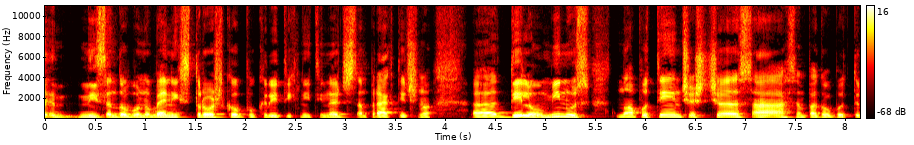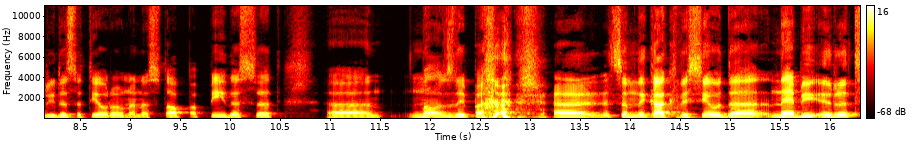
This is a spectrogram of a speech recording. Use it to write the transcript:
nisem dobil nobenih stroškov pokritih, niti nič, sem praktično uh, delal minus. No, potem čez čas, a, sem pa dobil 30 evrov na nastop, pa 50. Uh, No, zdaj pa uh, sem nekako vesel, da ne bi rad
